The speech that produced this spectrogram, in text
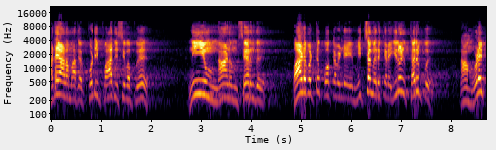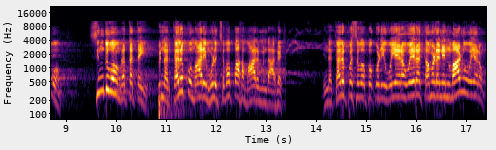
அடையாளமாக கொடி பாதி சிவப்பு நீயும் நானும் சேர்ந்து பாடுபட்டு போக்க வேண்டிய மிச்சம் இருக்கிற இருள் கருப்பு. நாம் உழைப்போம் சிந்துவோம் ரத்தத்தை பின்னர் கருப்பு மாறி முழு சிவப்பாக மாறும் என்றார்கள். இந்த கருப்பு சிவப்பு கொடி உயர உயர தமிழனின் வாழ்வு உயரும்.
